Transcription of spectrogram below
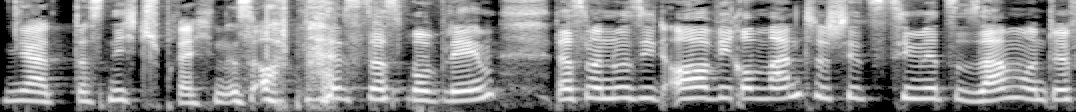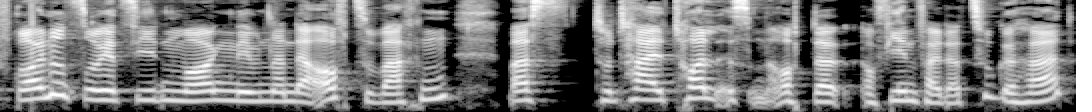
Ja, das Nichtsprechen ist oftmals das Problem, dass man nur sieht, oh, wie romantisch, jetzt ziehen wir zusammen und wir freuen uns so jetzt jeden Morgen nebeneinander aufzuwachen, was total toll ist und auch da auf jeden Fall dazugehört.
